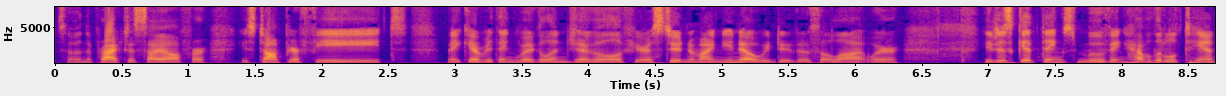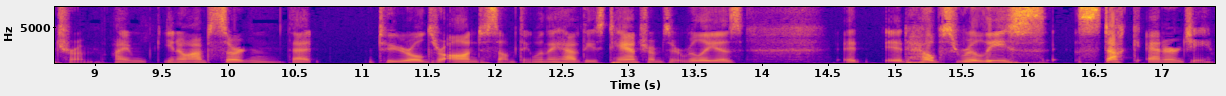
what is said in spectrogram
So in the practice I offer, you stomp your feet, make everything wiggle and jiggle. If you're a student of mine, you know we do this a lot where you just get things moving, have a little tantrum. I'm, you know, I'm certain that two-year-olds are on to something when they have these tantrums. It really is it it helps release stuck energy.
